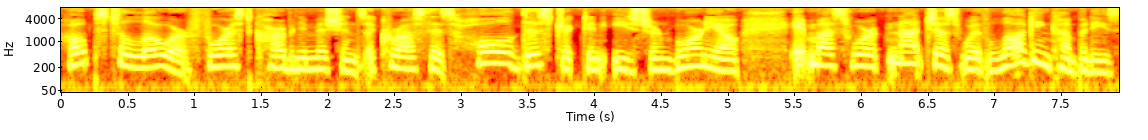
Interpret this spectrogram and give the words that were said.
hopes to lower forest carbon emissions across this whole district in eastern Borneo, it must work not just with logging companies,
